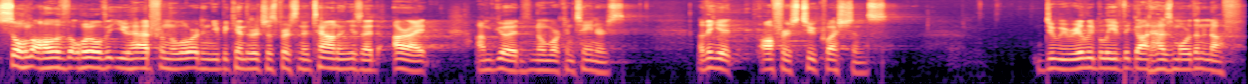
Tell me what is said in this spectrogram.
sold all of the oil that you had from the Lord and you became the richest person in town and you said, All right, I'm good, no more containers? I think it offers two questions. Do we really believe that God has more than enough?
